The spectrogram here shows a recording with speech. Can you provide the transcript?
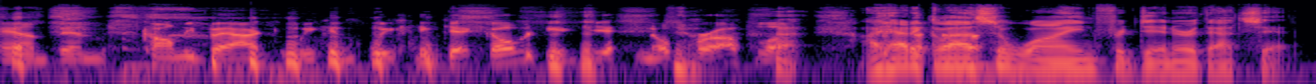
and then call me back. We can we can get going again. No problem. I had a glass of wine for dinner. That's it.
